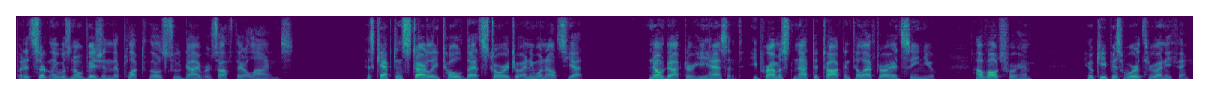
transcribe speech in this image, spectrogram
but it certainly was no vision that plucked those two divers off their lines. Has Captain Starley told that story to anyone else yet?" "No, Doctor, he hasn't. He promised not to talk until after I had seen you. I'll vouch for him. He'll keep his word through anything.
